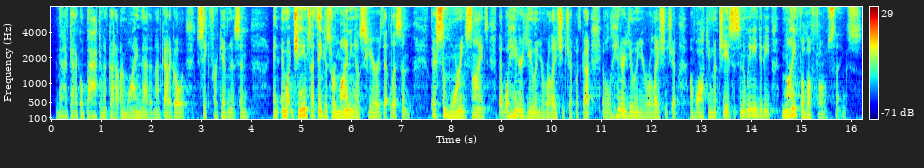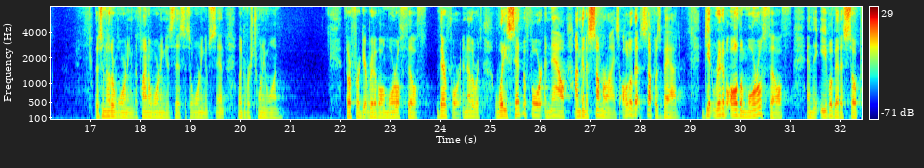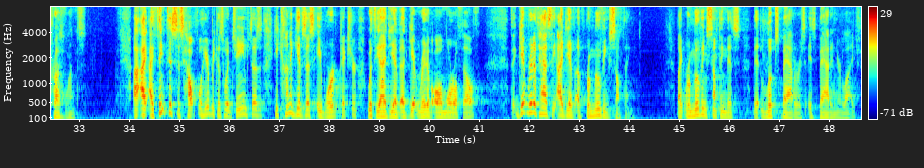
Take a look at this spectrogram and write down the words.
And then I've got to go back and I've got to unwind that and I've got to go seek forgiveness. And and, and what James, I think, is reminding us here is that, listen, there's some warning signs that will hinder you in your relationship with God. It will hinder you in your relationship of walking with Jesus. And we need to be mindful of those things. There's another warning. The final warning is this it's a warning of sin. Look at verse 21. Therefore, get rid of all moral filth. Therefore, in other words, what he said before and now, I'm going to summarize. All of that stuff was bad. Get rid of all the moral filth and the evil that is so prevalent I, I think this is helpful here because what James does, he kind of gives us a word picture with the idea of uh, get rid of all moral filth. Get rid of has the idea of, of removing something, like removing something that's, that looks bad or is, is bad in your life.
